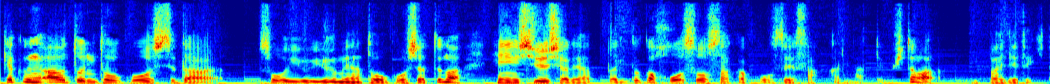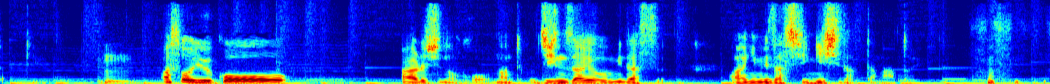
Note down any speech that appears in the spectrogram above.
逆にアウトに投稿してた、そういう有名な投稿者っていうのは、編集者であったりとか、放送作家、構成作家になっていく人がいっぱい出てきたっていう。うん。まあ、そういう、こう、ある種の、こう、なんていうか、人材を生み出すアニメ雑誌西だったなという。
